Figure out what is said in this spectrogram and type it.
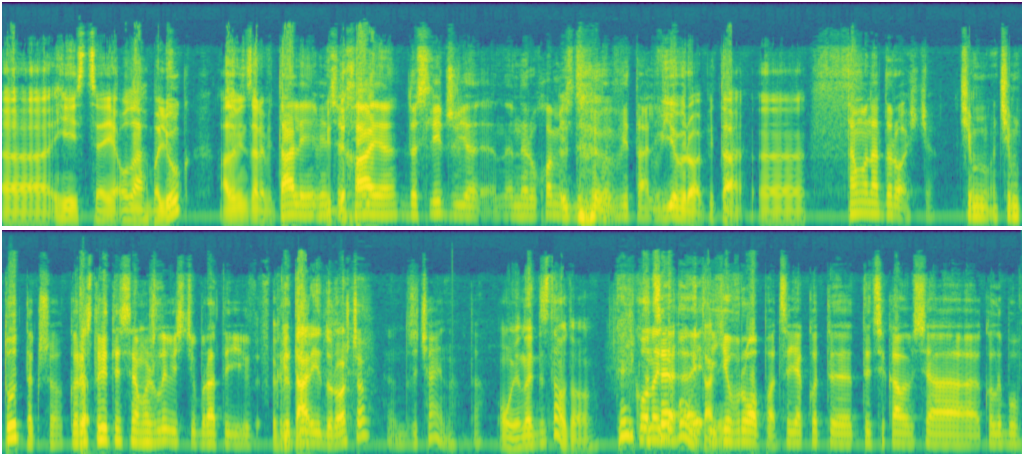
е, гість, це є Олег Балюк, але він зараз в Італії, Він віддихає. досліджує нерухомість в Італії В. Європі, так. Е, Там вона дорожча, чим, чим тут, так що користуйтеся можливістю брати її в в кредит. Італії дорожче? Звичайно, так. О, я навіть не знав того. Я ніколи Ну, навіть не був в е, Італії. Європа. Це як от е, ти цікавився, коли був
